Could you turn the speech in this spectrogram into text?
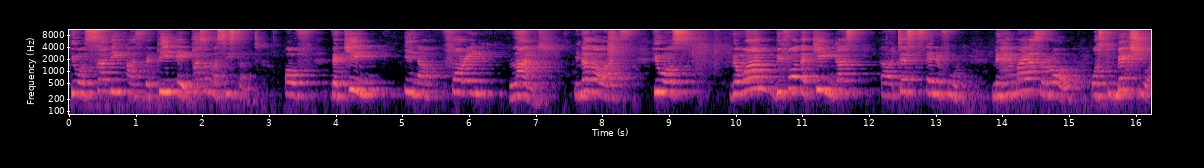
he was serving as the PA, personal assistant of the king in a foreign land. In other words, he was the one before the king does uh, tastes any food. Nehemiah's role was to make sure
